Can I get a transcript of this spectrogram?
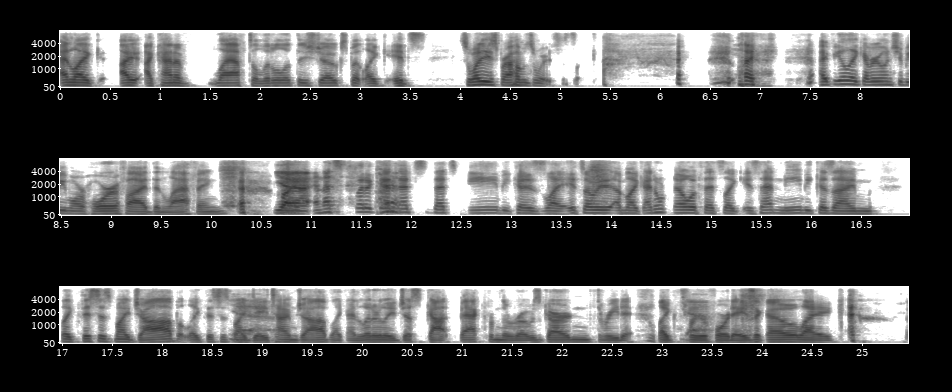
And like, I I kind of laughed a little at these jokes, but like, it's it's one of these problems where it's just like, like I feel like everyone should be more horrified than laughing. Yeah, and that's But again, of- that's that's me because like it's always I'm like I don't know if that's like is that me because I'm like this is my job like this is my daytime job like I literally just got back from the Rose Garden three day like three Yeah. or four days ago like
